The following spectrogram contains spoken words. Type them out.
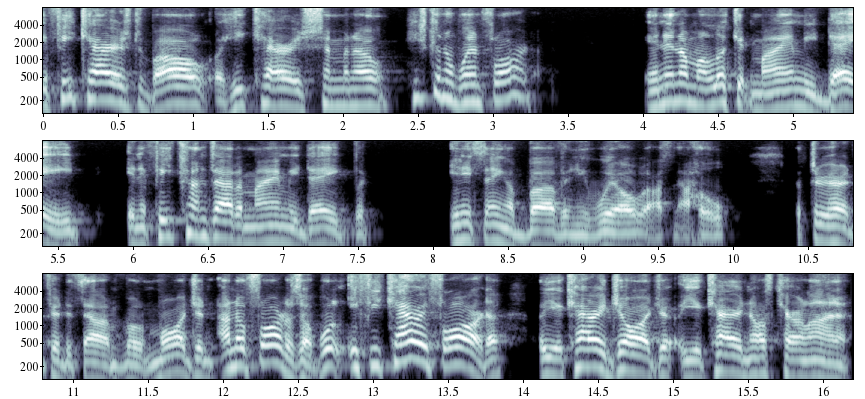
if he carries Duval or he carries Seminole, he's going to win Florida. And then I'm going to look at Miami Dade, and if he comes out of Miami Dade with anything above, and he will, I hope, a 350,000 vote margin, I know Florida's up. Well, if you carry Florida or you carry Georgia or you carry North Carolina,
